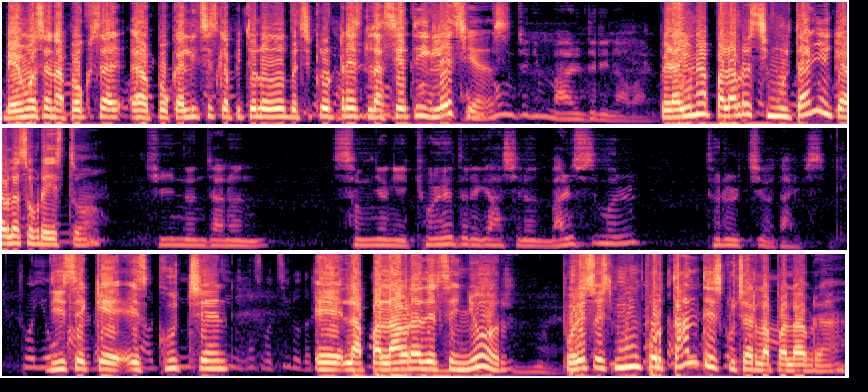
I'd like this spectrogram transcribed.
Vemos en Apocalipsis capítulo 2, versículo 3, las siete iglesias. Pero hay una palabra simultánea que habla sobre esto. Dice que escuchen eh, la palabra del Señor. Por eso es muy importante escuchar la palabra.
